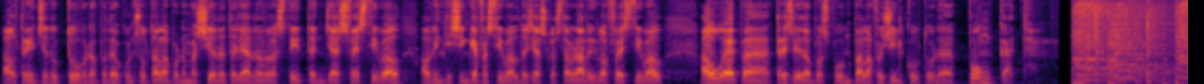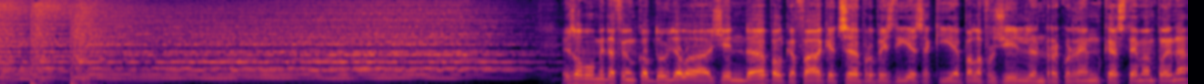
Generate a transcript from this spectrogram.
al 13 d'octubre. Podeu consultar la programació detallada de l'Street Jazz Festival, el 25è Festival de Jazz Costa Brava i Love Festival, al web a Cut. És el moment de fer un cop d'ull a l'agenda pel que fa a aquests eh, propers dies aquí a Palafrugell. En recordem que estem en plena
